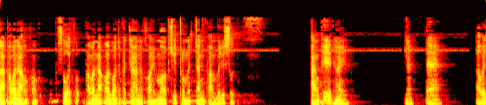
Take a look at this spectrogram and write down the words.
ณะภาวนาของสวดภาวนาอ้อนวอนต่พระเจ้านะขอให้มอบชีวิตพรหมจรรย์ความบริสุทธิ์ ทางเพศให้นะแต่เอาไว้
